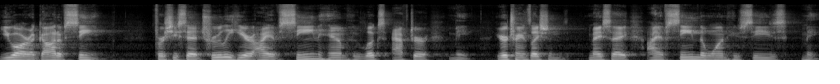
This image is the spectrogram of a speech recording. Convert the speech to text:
You are a God of seeing. For she said, Truly here I have seen him who looks after me. Your translation may say, I have seen the one who sees me.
